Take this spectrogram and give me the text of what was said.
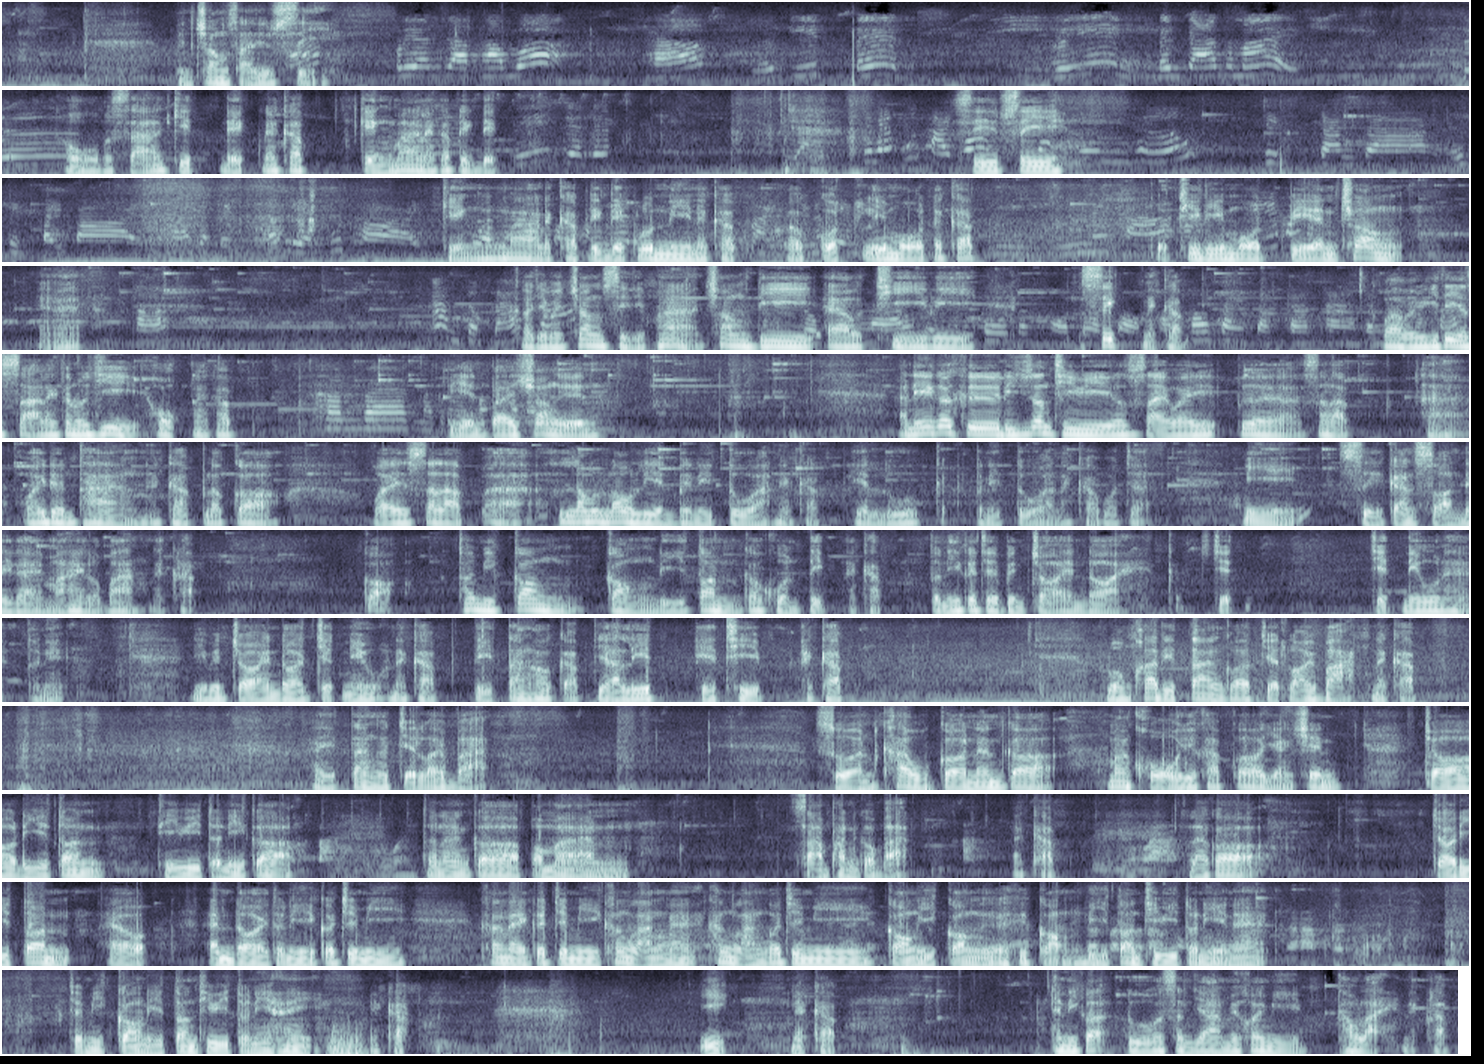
เป็นช่อง34เปลี่ยนจากคำว่า have หรือ eat เป็น drink เป็นการทำไมดื่มโอ้ภาษาอังกฤษเด็กนะครับ เก่งมากนะครับเด็ก drink เปลี่ยนเป็นใช่ไหมผู้ชายก็ๆ44ถึงสิบกลางกลางๆหรือสิบปลายปลายๆถ้าจะเป็นนักเรียนผู้ชายเก่งมากๆนะครับ เด็กๆรุ่นนี้นะครับ เรากดรีโมทนะครับก ดที่รีโมทเปลี่ยนช่องเห็นไหมอ่านจบแล้วก็จะเป็นช่อง 45 ช่อง DLTV 6 นะครับเข้าใจจากการอ่านกันว่าเป็นวิทยาศาสตร์และเทคโนโลยี 6 นะครับขั้นแรกนะเปลี่ยนไปช่องอื่น อันนี้ก็คือดิจิตอลทีวีเราใส่ไว้เพื่อสลับอ่าไว้เดินทางนะครับ แล้วก็ไว้สลับอ่าเล่าเล่าเรียนไปในตัวนะครับ เรียนรู้ไปในตัวนะครับว่าจะ มีสื่อการสอนใดๆมาให้เราบ้างนะครับ ก็ถ้ามีกล้องกล่องดิจิตอลก็ควรติดนะครับ ตัวนี้ก็จะเป็นจอ Android 7 7 นิ้วนะฮะตัวนี้ นี่เป็นจอ Android 7 นิ้วนะครับติดตั้งเข้ากับ Yaris a t i v นะครับรวมค่าติดตั้งก็ 700 บาทนะครับค่าติดตั้งก็ 700 บาท ส่วนค่าอุปกรณ์นั้นก็ มาโขอยู่ครับ ก็อย่างเช่นจอดิจิตอลทีวีตัวนี้ก็ตัวนั้นก็ประมาณ 3,000กว่าบาทนะครับ แล้วก็จอดิจิตอล L Android ตัวนี้ก็จะมีข้างในก็จะมีข้างหลังนะ ข้างหลังก็จะมีกล่องอีกกล่องหนึงก็คือกล่องดิจิตอลทีวีตัวนี้นะฮะจะมีกล่องดิจิตอลทีวีตัวนี้ให้นะครับ อีกนะครับ อันนี้ก็ดูว่าสัญญาณไม่ค่อยมีเท่าไหร่นะครับ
